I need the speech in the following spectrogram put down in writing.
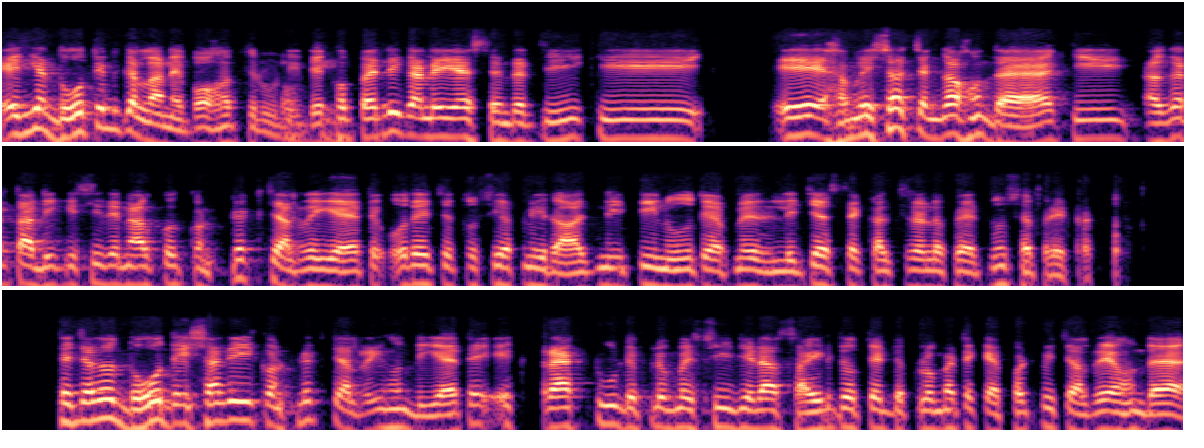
ਇਹਦੀਆਂ ਦੋ ਤਿੰਨ ਗੱਲਾਂ ਨੇ ਬਹੁਤ ਜ਼ਰੂਰੀ. ਦੇਖੋ ਪਹਿਲੀ ਗੱਲ ਇਹ ਹੈ ਸਤਿੰਦਰ ਜੀ ਕਿ ਇਹ ਹਮੇਸ਼ਾ ਚੰਗਾ ਹੁੰਦਾ ਹੈ ਕਿ ਅਗਰ ਤੁਹਾਡੀ ਕਿਸੇ ਦੇ ਨਾਲ ਕੋਈ ਕਨਫਲਿਕਟ ਚੱਲ ਰਹੀ ਹੈ ਤੇ ਉਹਦੇ 'ਚ ਤੁਸੀਂ ਆਪਣੀ ਰਾਜਨੀਤੀ ਨੂੰ ਤੇ ਆਪਣੇ ਰਿਲੀਜੀਅਸ ਤੇ ਕਲਚਰਲ ਅਫੇਅਰ ਨੂੰ ਸੈਪਰੇਟ ਰੱਖੋ। ਤੇ ਜਦੋਂ ਦੋ ਦੇਸ਼ਾਂ ਦੀ ਕਨਫਲਿਕਟ ਚੱਲ ਰਹੀ ਹੁੰਦੀ ਹੈ ਤੇ ਇੱਕ ਟਰੈਕ ਟੂ ਡਿਪਲੋਮੇਸੀ ਜਿਹੜਾ ਸਾਈਡ ਦੇ ਉੱਤੇ ਡਿਪਲੋਮੈਟਿਕ ਐਫਰਟ ਵੀ ਚੱਲ ਰਿਹਾ ਹੁੰਦਾ ਹੈ,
